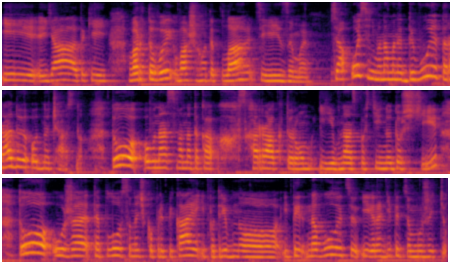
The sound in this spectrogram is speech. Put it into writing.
І я такий вартовий вашого тепла цієї зими. Ця осінь вона мене дивує та радує одночасно. То у нас вона така з характером, і в нас постійно дощі, то уже тепло, сонечко припікає, і потрібно йти на вулицю і радіти цьому життю.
